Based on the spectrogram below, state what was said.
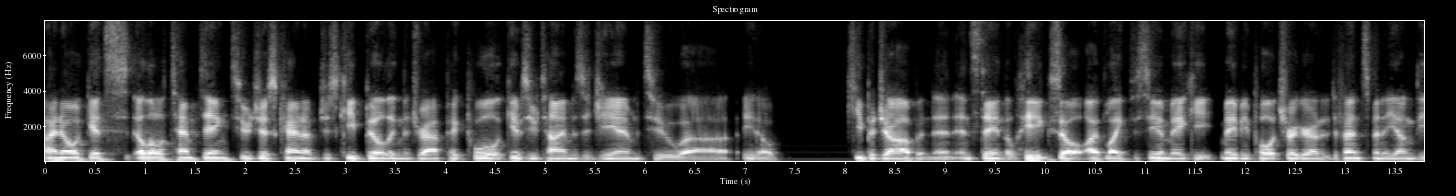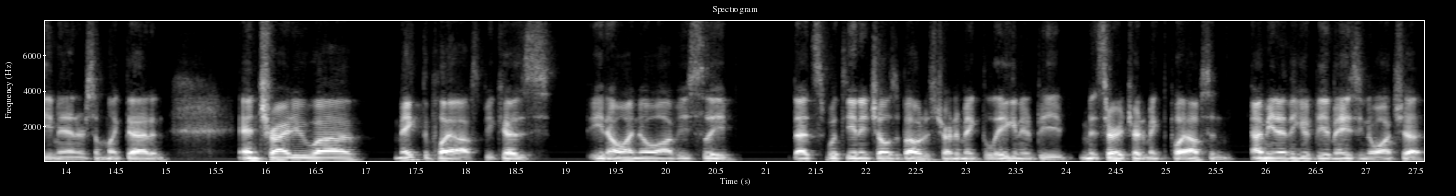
I know it gets a little tempting to just kind of just keep building the draft pick pool. It gives you time as a GM to uh, you know keep a job and, and, and stay in the league. So I'd like to see him maybe maybe pull a trigger on a defenseman, a young D man or something like that, and and try to uh, make the playoffs because you know I know obviously that's what the NHL is about is trying to make the league and it'd be sorry try to make the playoffs and I mean I think it would be amazing to watch a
